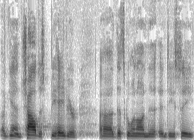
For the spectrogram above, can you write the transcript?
again, childish behavior uh, that's going on in, in D.C.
